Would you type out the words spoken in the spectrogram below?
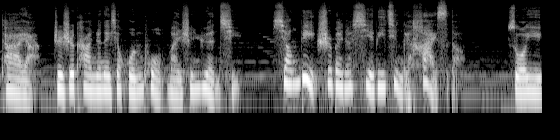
她呀，只是看着那些魂魄满身怨气，想必是被那谢必静给害死的，所以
